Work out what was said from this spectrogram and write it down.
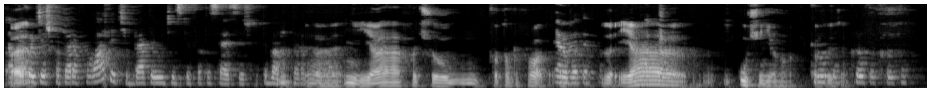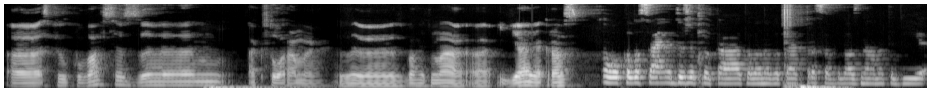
А ти е. хочеш фотографувати чи брати участь у фотосесії, Що тебе фотографувати? Ні, я хочу фотографувати. Робити. Я учень його. Круто, круто, круто. Е, Спілкувався з ем, акторами, з, багатьма. Е, Я якраз О, колосально, дуже крута талановита актриса була з нами тоді е,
